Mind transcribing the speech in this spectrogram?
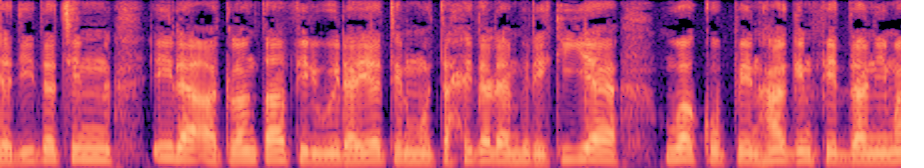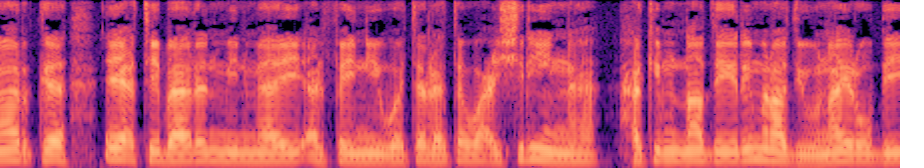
جديدة إلى أتلانتا في الولايات المتحدة الأمريكية وكوبنهاجن في الدنمارك اعتبارا من ماي 2023 حكيم الناظر راديو نيروبي.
